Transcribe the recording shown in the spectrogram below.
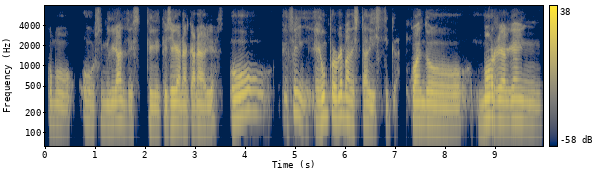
como os inmigrantes que, que llegan a Canarias, ou, en fin, é un problema de estadística. Cuando morre alguén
